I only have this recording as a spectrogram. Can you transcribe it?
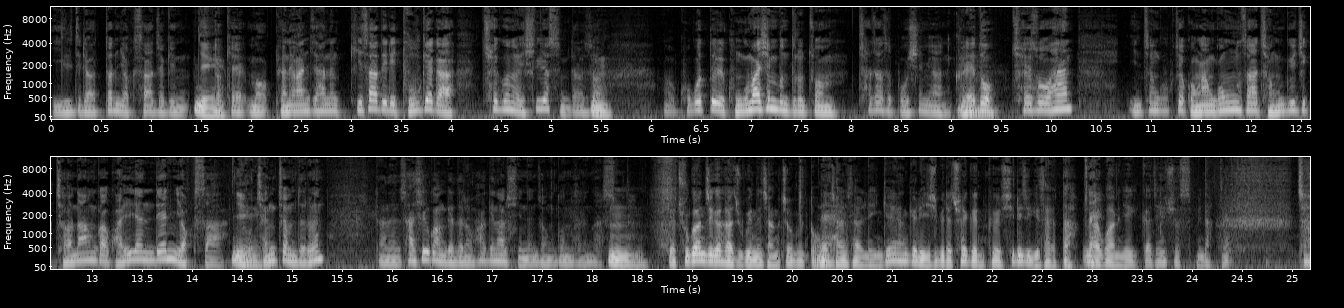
일들이 어떤 역사적인 예. 어떻게 뭐 변해왔는지 하는 기사들이 두 개가 최근에 실렸습니다. 그래서 음. 어, 그것들 궁금하신 분들은 좀 찾아서 보시면 그래도 음. 최소한 인천국제공항공사 정규직 전환과 관련된 역사 예. 쟁점들은 일단은 사실관계들은 확인할 수 있는 정도는 되는 것 같습니다. 음, 그러니까 주간지가 가지고 있는 장점을 또잘 네. 살린 게 한겨레 21의 최근 그 시리즈 기사였다라고 네. 하는 얘기까지 해주셨습니다. 네. 자,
